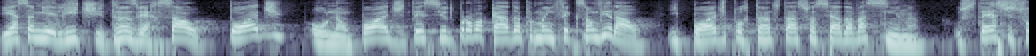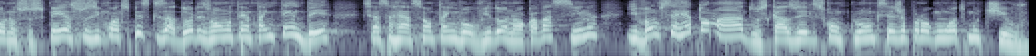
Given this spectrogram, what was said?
E essa mielite transversal pode ou não pode ter sido provocada por uma infecção viral e pode, portanto, estar associada à vacina. Os testes foram suspensos enquanto os pesquisadores vão tentar entender se essa reação está envolvida ou não com a vacina e vão ser retomados caso eles concluam que seja por algum outro motivo.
